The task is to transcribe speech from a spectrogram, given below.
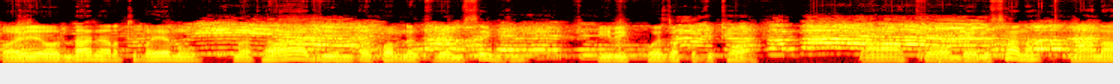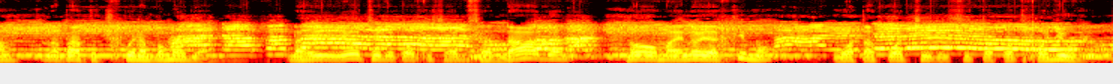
Kwa hiyo ndani ya ratiba yenu tunataraji mtakuwa mnatumia msingi ili kuweza kuvitoa, na tuwaombeni sana, maana tunataka tuchukue namba moja, na hii yote ni kuhakikisha kabisa Ndaga no maeneo ya Kimo watakuwa chini, sisi tutakuwa tuko juu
